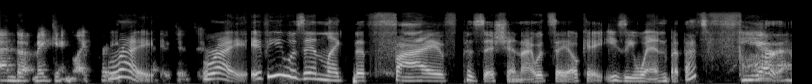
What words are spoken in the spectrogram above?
end up making like pretty right right if he was in like the five position i would say okay easy win but that's far yeah.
